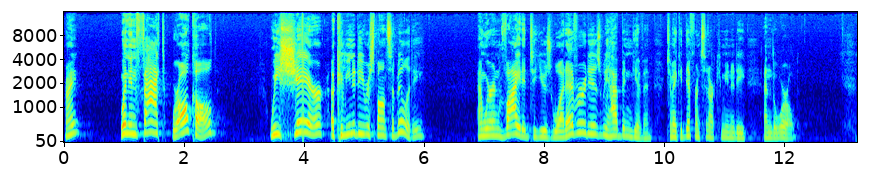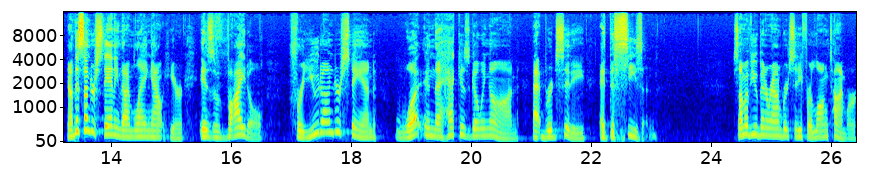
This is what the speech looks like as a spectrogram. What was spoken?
Right? When in fact, we're all called, we share a community responsibility, and we're invited to use whatever it is we have been given to make a difference in our community and the world. Now, this understanding that I'm laying out here is vital for you to understand what in the heck is going on at Bridge City at this season. Some of you have been around Bridge City for a long time. We're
